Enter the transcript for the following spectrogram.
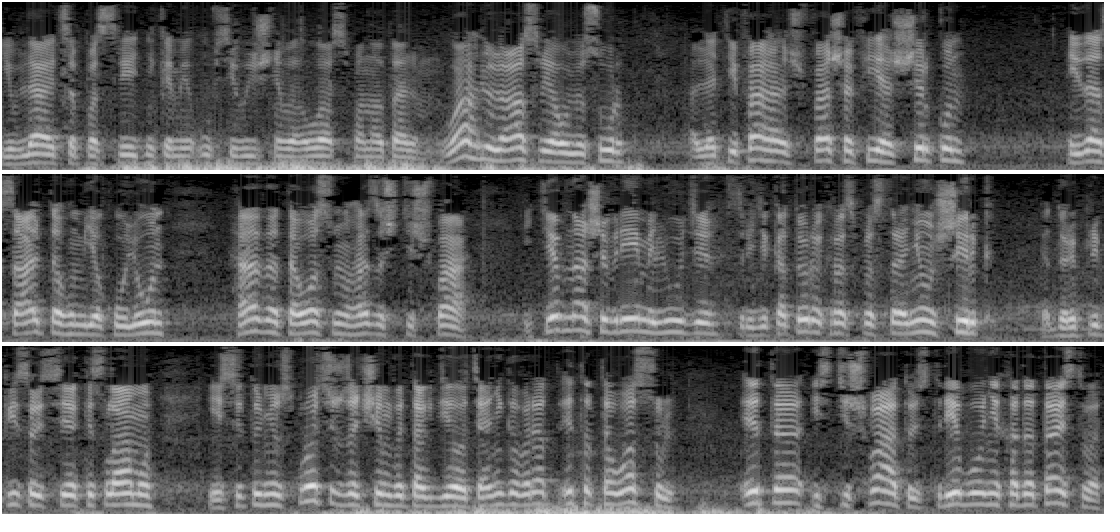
являются посредниками у Всевышнего Аллаха Субхану Аталя. Вахлюль асри аулюсур аллати фаша фиха ширкун ида сальтахум якулюн хаза таосну хаза штишфа. И те в наше время люди, среди которых распространен ширк, который приписывают себе к исламу, если ты не спросишь, зачем вы так делаете, они говорят, это тавасуль, это истишва, то есть требование ходатайства.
